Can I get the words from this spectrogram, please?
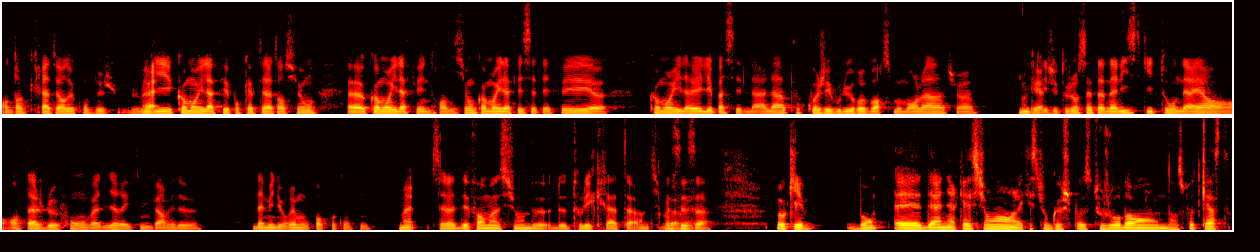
en tant que créateur de contenu. Je, je me dis comment il a fait pour capter l'attention, euh, comment il a fait une transition, comment il a fait cet effet, euh, comment il, a- il est passé de là à là, pourquoi j'ai voulu revoir ce moment-là, tu vois. Et j'ai toujours cette analyse qui tourne derrière en, en tâche de fond, on va dire, et qui me permet de d'améliorer mon propre contenu. Ouais, c'est la déformation de, de tous les créateurs un petit peu. c'est ouais. ça. Ok. Bon, et dernière question, la question que je pose toujours dans, dans ce podcast,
